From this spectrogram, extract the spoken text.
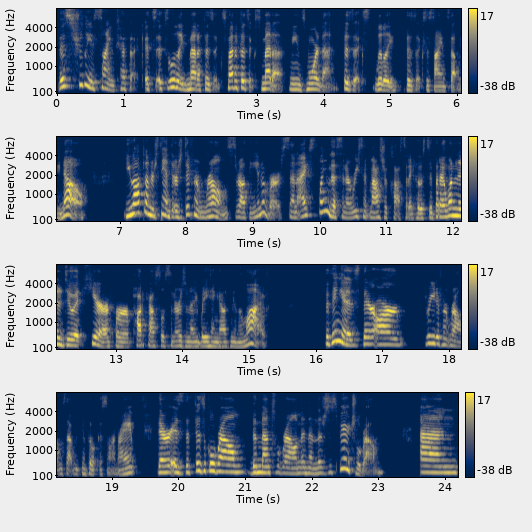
this truly is scientific. It's it's literally metaphysics. Metaphysics, meta means more than physics. Literally, physics is science that we know. You have to understand there's different realms throughout the universe. And I explained this in a recent masterclass that I hosted, but I wanted to do it here for podcast listeners and anybody hanging out with me in the live. The thing is, there are three different realms that we can focus on, right? There is the physical realm, the mental realm, and then there's the spiritual realm. And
